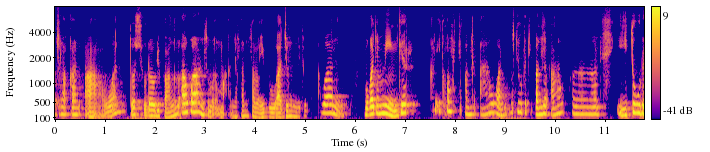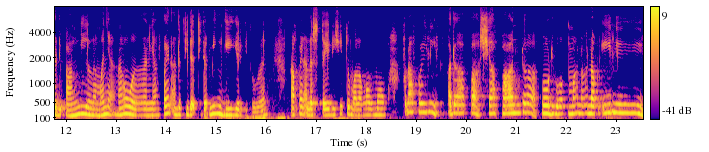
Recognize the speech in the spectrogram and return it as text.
kecelakaan awan terus udah dipanggil awan. Sama emaknya kan sama ibu Ajeng gitu. Awan bukannya minggir kan itu kan dipanggil awan itu udah dipanggil awan. Itu udah dipanggil namanya awan. Ngapain anda tidak tidak minggir gitu kan? Ngapain anda stay di situ malah ngomong kenapa ini? Ada apa? Siapa anda? Mau dibawa ke mana anak ini?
